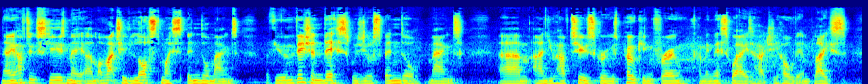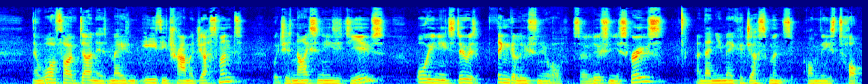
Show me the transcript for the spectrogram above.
Now you have to excuse me, um, I've actually lost my spindle mount. If you envision this was your spindle mount um, and you have two screws poking through coming this way to actually hold it in place. Now what I've done is made an easy tram adjustment which is nice and easy to use. All you need to do is finger loosen your, so loosen your screws and then you make adjustments on these top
